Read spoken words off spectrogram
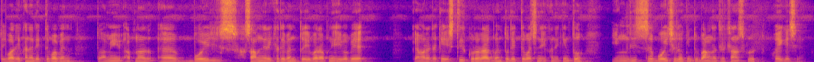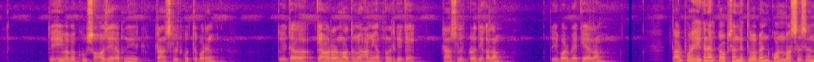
তো এবার এখানে দেখতে পাবেন, তো আমি আপনার বই সামনে রেখে দেবেন। তো এবার আপনি এইভাবে ক্যামেরাটাকে স্থির করে রাখবেন। তো দেখতে পাচ্ছেন এখানে কিন্তু ইংলিশ বই ছিল, কিন্তু বাংলাতে ট্রান্সলেট হয়ে গেছে। তো এইভাবে খুব সহজে আপনি ট্রান্সলেট করতে পারেন। তো এটা ক্যামেরার মাধ্যমে আমি আপনাদেরকে ট্রান্সলেট করে দেখালাম। তো এবার ব্যাকে এলাম। তারপরে এখানে একটা অপশান দেখতে পাবেন কনভারসেশন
